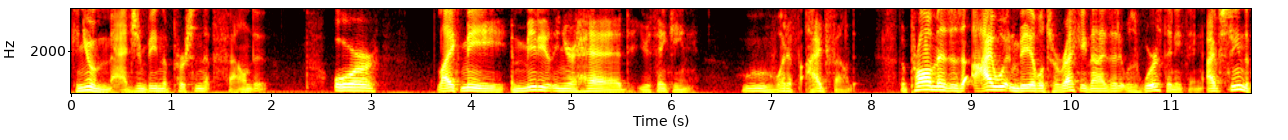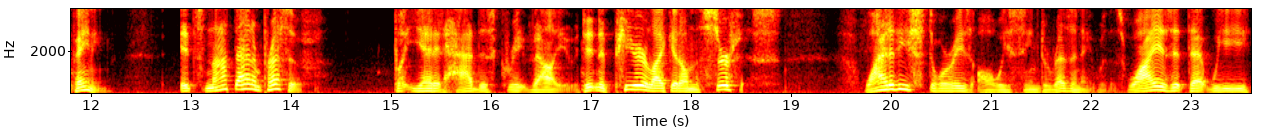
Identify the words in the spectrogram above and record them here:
Can you imagine being the person that found it? Or, like me, immediately in your head, you're thinking, ooh, what if I'd found it? The problem is, is I wouldn't be able to recognize that it was worth anything. I've seen the painting. It's not that impressive, but yet it had this great value. It didn't appear like it on the surface. Why do these stories always seem to resonate with us? Why is it that we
